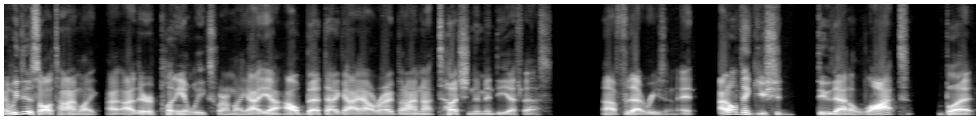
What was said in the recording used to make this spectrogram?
And we do this all the time. Like I, I, there are plenty of weeks where I'm like, yeah, I'll bet that guy outright, but I'm not touching him in DFS uh, for that reason. And I don't think you should do that a lot, but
